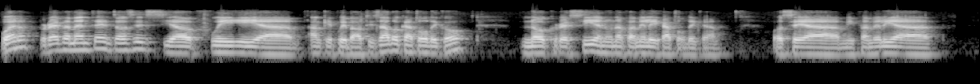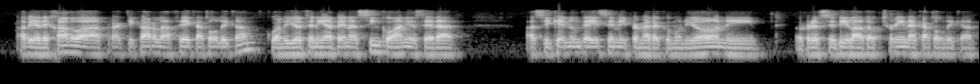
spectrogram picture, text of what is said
Bueno, brevemente, entonces, yo fui, uh, aunque fui bautizado católico, no crecí en una familia católica. O sea, mi familia había dejado a practicar la fe católica cuando yo tenía apenas cinco años de edad, así que nunca hice mi primera comunión y recibí la doctrina católica.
